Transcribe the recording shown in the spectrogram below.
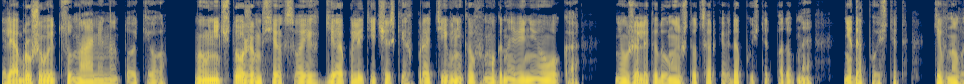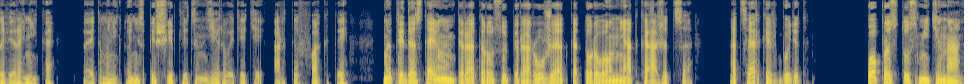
Или обрушивает цунами на Токио. Мы уничтожим всех своих геополитических противников в мгновение ока. Неужели ты думаешь, что церковь допустит подобное? Не допустит, кивнула Вероника. Поэтому никто не спешит лицензировать эти артефакты — мы предоставим императору супероружие, от которого он не откажется, а церковь будет попросту сметена.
